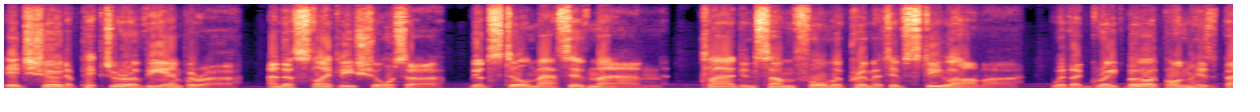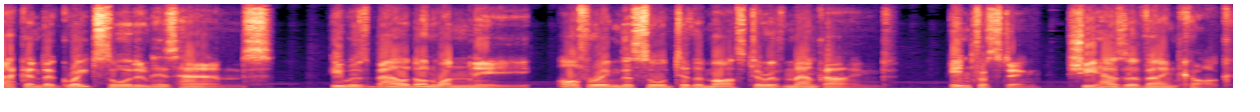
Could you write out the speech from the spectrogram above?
It showed a picture of the emperor, and a slightly shorter, but still massive man, clad in some form of primitive steel armor, with a great bow upon his back and a great sword in his hands. He was bowed on one knee, offering the sword to the master of mankind. Interesting, she has a Vangkok.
